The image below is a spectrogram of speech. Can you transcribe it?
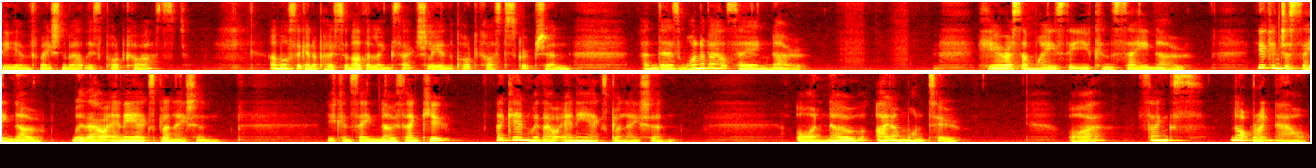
the information about this podcast. I'm also going to post some other links actually in the podcast description. And there's one about saying no. Here are some ways that you can say no. You can just say no without any explanation. You can say no, thank you, again without any explanation. Or no, I don't want to. Or thanks, not right now.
